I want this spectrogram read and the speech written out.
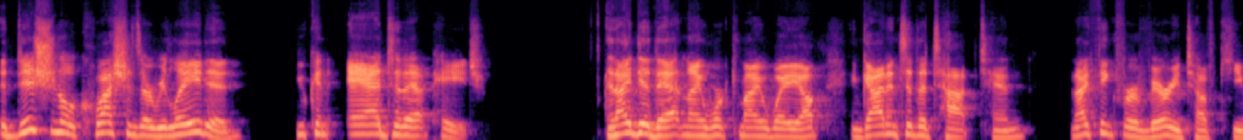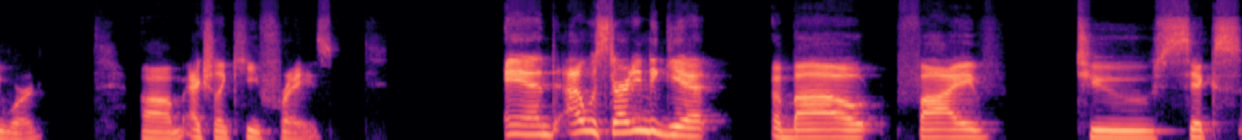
additional questions are related, you can add to that page. And I did that and I worked my way up and got into the top 10. And I think for a very tough keyword, um, actually, key phrase. And I was starting to get about five to six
